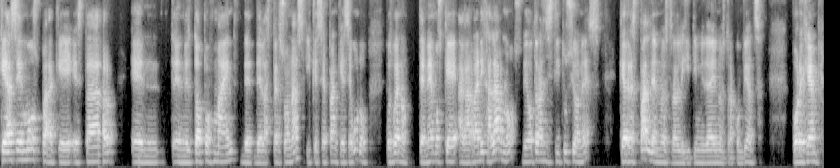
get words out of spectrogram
¿Qué hacemos para que estar en, el top of mind de, de, las personas y que sepan que es seguro? Pues bueno, tenemos que agarrar y jalarnos de otras instituciones que respalden nuestra legitimidad y nuestra confianza. Por ejemplo,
